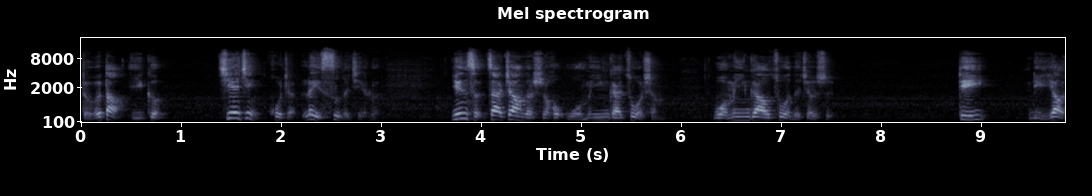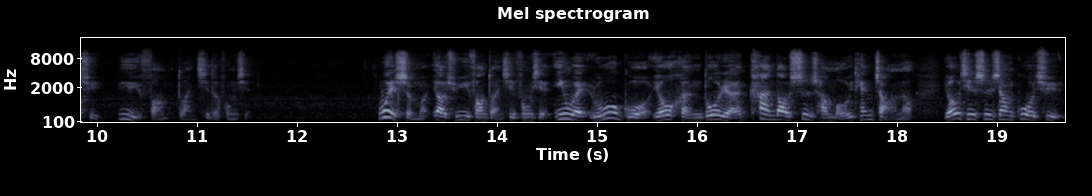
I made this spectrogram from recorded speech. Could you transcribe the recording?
得到一个接近或者类似的结论。因此，在这样的时候，我们应该做什么？我们应该要做的就是：第一，你要去预防短期的风险。为什么要去预防短期风险？因为如果有很多人看到市场某一天涨了，尤其是像过去，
